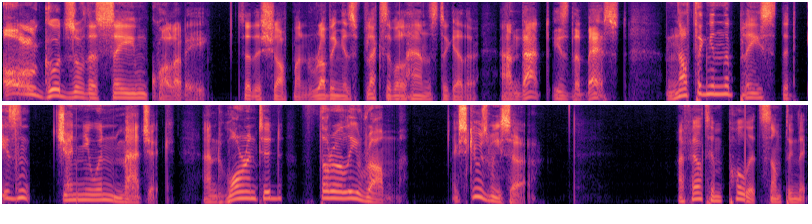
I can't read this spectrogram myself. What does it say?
All goods of the same quality, said the shopman, rubbing his flexible hands together, and that is the best. Nothing in the place that isn't genuine magic, and warranted thoroughly rum. Excuse me, sir. I felt him pull at something that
